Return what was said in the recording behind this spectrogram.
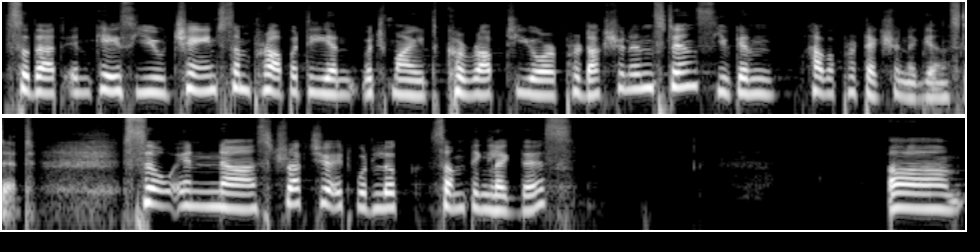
so that in case you change some property and which might corrupt your production instance, you can have a protection against it. So in uh, structure, it would look something like this. Um,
